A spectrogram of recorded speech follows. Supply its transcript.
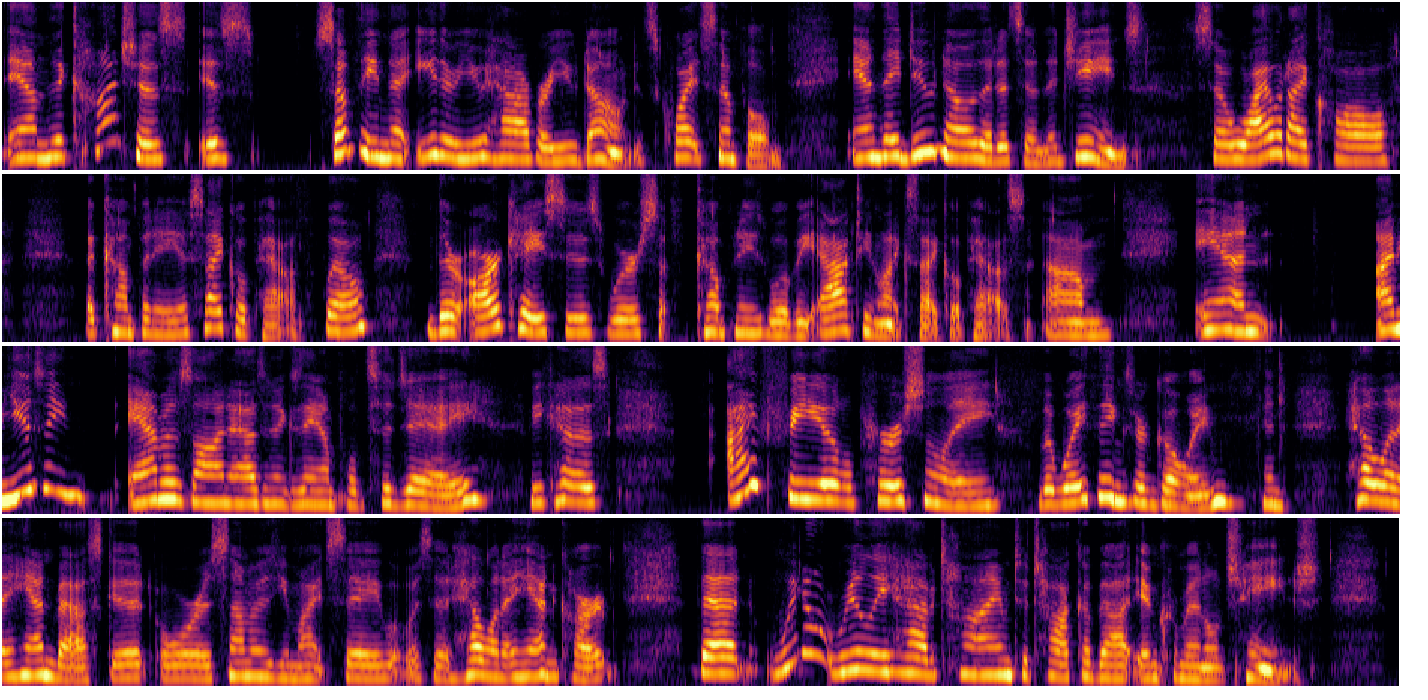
And the conscience is something that either you have or you don't. It's quite simple. And they do know that it's in the genes. So why would I call a company a psychopath? Well, there are cases where companies will be acting like psychopaths. Um, and I'm using Amazon as an example today because I feel personally the way things are going, and hell in a handbasket, or as some of you might say, what was it, hell in a handcart, that we don't really have time to talk about incremental change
